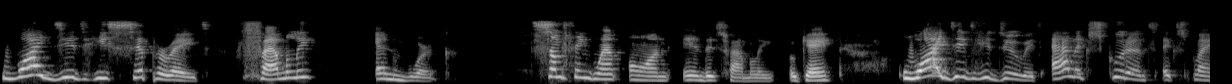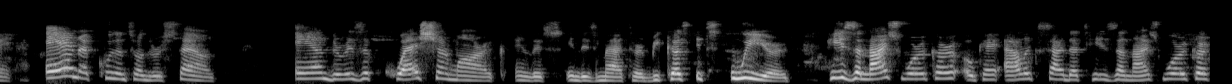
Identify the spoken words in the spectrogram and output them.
Why did he separate family and work? Something went on in this family, okay? Why did he do it? Alex couldn't explain. Anna couldn't understand. And there is a question mark in this in this matter because it's weird. He's a nice worker, okay? Alex said that he's a nice worker.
